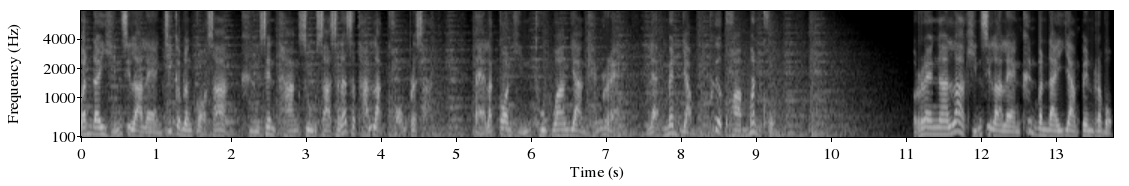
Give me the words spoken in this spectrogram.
บันไดหินศิลาแรงที่กำลังก่อสร้าง คือเส้นทางสู่ศาสนสถานหลักของปราสาท แต่ละก้อนหินถูกวางอย่างแข็งแรง และแม่นยำเพื่อความมั่นคง แรงงานลากหินศิลาแรงขึ้นบันไดอย่างเป็นระบบ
